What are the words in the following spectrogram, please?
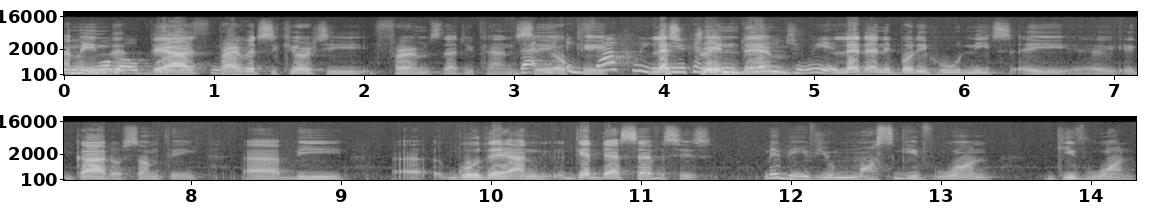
I mean, the, there are private security firms that you can that say, okay, exactly, let's train them. With. Let anybody who needs a, a, guard or something uh, be uh, go there and get their services. Maybe if you must give one, give one.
